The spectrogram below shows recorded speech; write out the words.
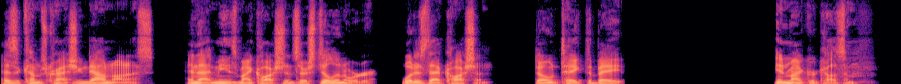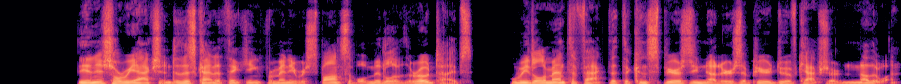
as it comes crashing down on us. And that means my cautions are still in order. What is that caution? Don't take the bait. In microcosm, the initial reaction to this kind of thinking from any responsible middle of the road types will be to lament the fact that the conspiracy nutters appeared to have captured another one.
